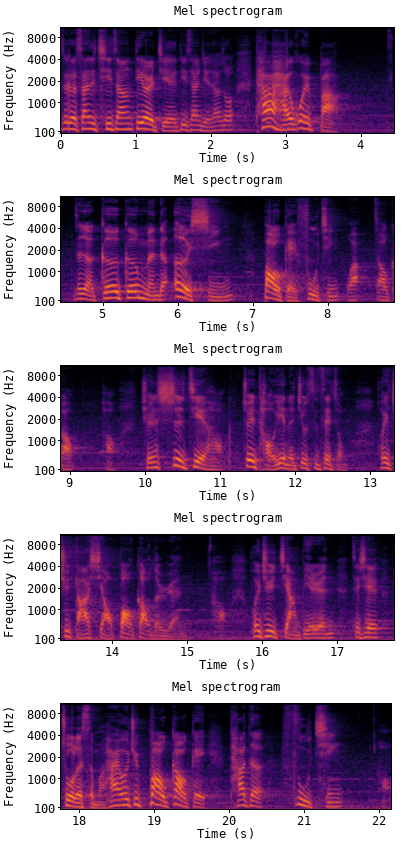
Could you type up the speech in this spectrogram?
这个三十七章第二节、第三节，他说他还会把这个哥哥们的恶行报给父亲。哇，糟糕！好，全世界哈最讨厌的就是这种。会去打小报告的人，好，会去讲别人这些做了什么，他还会去报告给他的父亲，好，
